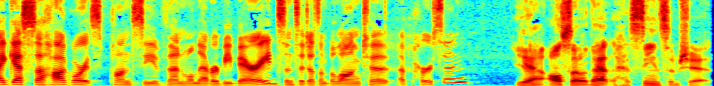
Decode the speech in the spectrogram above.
I guess the Hogwarts Ponsive then will never be buried since it doesn't belong to a person. Yeah. Also, that has seen some shit.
